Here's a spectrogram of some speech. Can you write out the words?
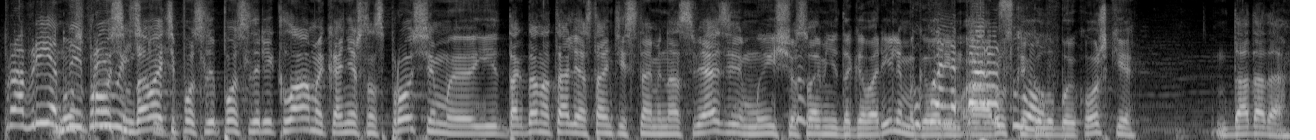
про вредные Ну, спросим, привычки. давайте после, после рекламы, конечно, спросим. И тогда, Наталья, останьтесь с нами на связи. Мы еще ну, с вами не договорили. Мы говорим о русской слов. голубой кошке. Да-да-да.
